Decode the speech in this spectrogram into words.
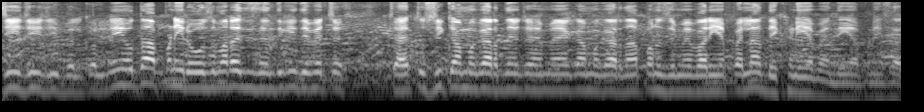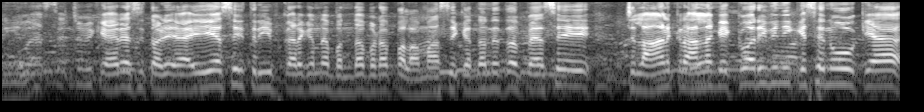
ਜੀ ਜੀ ਜੀ ਬਿਲਕੁਲ। ਨਹੀਂ ਉਹ ਤਾਂ ਆਪਣੀ ਰੋਜ਼ਮਰਰਾ ਦੀ ਜ਼ਿੰਦਗੀ ਦੇ ਵਿੱਚ ਚਾਹੇ ਤੁਸੀਂ ਕੰਮ ਕਰਦੇ ਹੋ ਚਾਹੇ ਮੈਂ ਕੰਮ ਕਰਦਾ ਆਪਾਂ ਨੂੰ ਜ਼ਿੰਮੇਵਾਰੀਆਂ ਪਹਿਲਾਂ ਦੇਖਣੀਆਂ ਪੈਂਦੀਆਂ ਆਪਣੀ ਸਾਰੀਆਂ। ਐਸਐਚ ਵੀ ਕਹਿ ਰਿਹਾ ਸੀ ਤੁਹਾਡੇ ਇਹ ਅਸੀਂ ਤਾਰੀਫ ਕਰ ਕਹਿੰਦਾ ਬੰਦਾ ਬੜਾ ਭਲਾ ਮਾਸੀ ਕਹਿੰਦਾ ਨੇ ਤਾਂ ਪੈਸੇ ਚਲਾਨ ਕਰਾ ਲਾਂਗੇ ਇੱਕ ਵਾਰੀ ਵੀ ਨਹੀਂ ਕਿਸੇ ਨੂੰ ਉਹ ਕਿਹਾ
